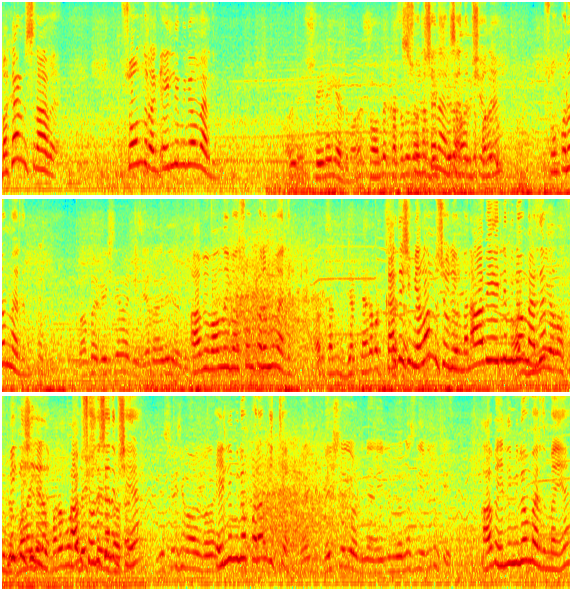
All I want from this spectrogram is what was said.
Bakar mısın abi? Son durak 50 milyon verdim. Abi 5 TL geldi bana. Şu anda kasada zaten 5 Söylesene abi TL sen de bir harcı şey para. Son paramı verdim. Vallahi 5 lira verdiniz ya ben öyle gördüm. Abi vallahi ben son paramı verdim. Abi sen ceplerine bak Kardeşim yalan mı söylüyorum ben? Abi 50 milyon Abi verdim. niye yalan söylüyorsun? Bir Bana kişi gelen dedi. para burada Abi beş lira söylesene bir zaten. şey ya. Ne söyleyeyim abi bana? 50 milyon param gitti. Ben 5 lira gördüm yani 50 milyon nasıl diyebilirim ki? Abi 50 milyon verdim ben ya.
